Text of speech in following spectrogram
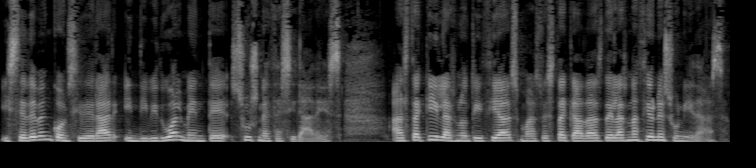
y se deben considerar individualmente sus necesidades. Hasta aquí las noticias más destacadas de las Naciones Unidas.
